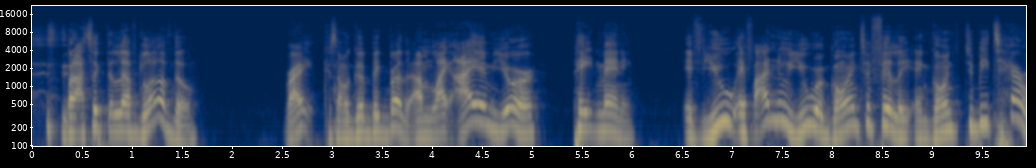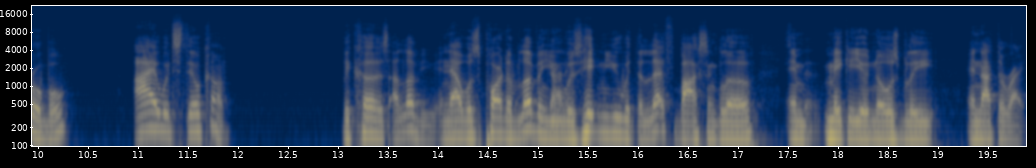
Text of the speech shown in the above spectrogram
but I took the left glove though, right? Because I'm a good big brother. I'm like I am your Peyton Manning. If you, if I knew you were going to Philly and going to be terrible, I would still come because I love you, and that was part of loving you it. was hitting you with the left boxing glove and Understood. making your nose bleed and not the right.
